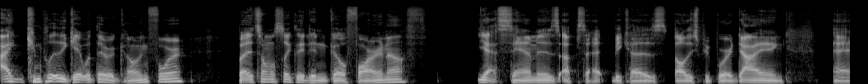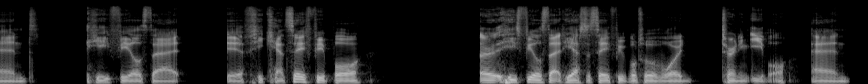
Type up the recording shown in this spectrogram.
I completely get what they were going for, but it's almost like they didn't go far enough. Yeah, Sam is upset because all these people are dying, and he feels that if he can't save people, or he feels that he has to save people to avoid turning evil. And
